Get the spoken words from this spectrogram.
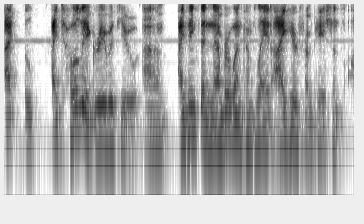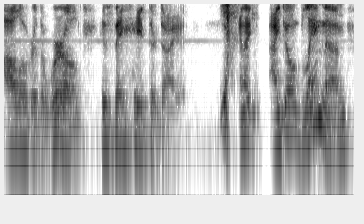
I I totally agree with you. Um, I think the number one complaint I hear from patients all over the world is they hate their diet. Yeah. And I, I don't blame them.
